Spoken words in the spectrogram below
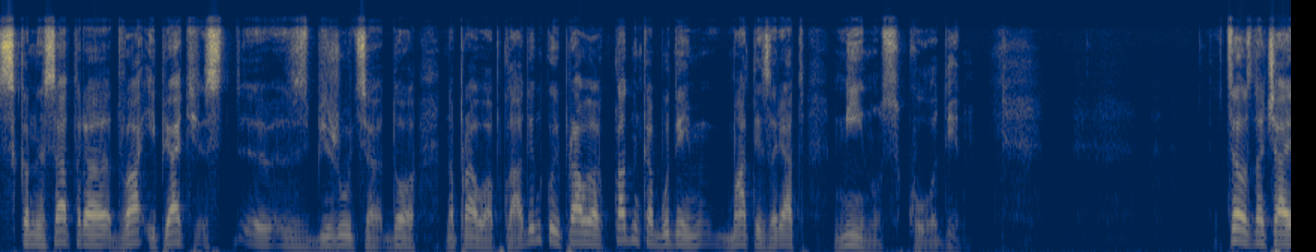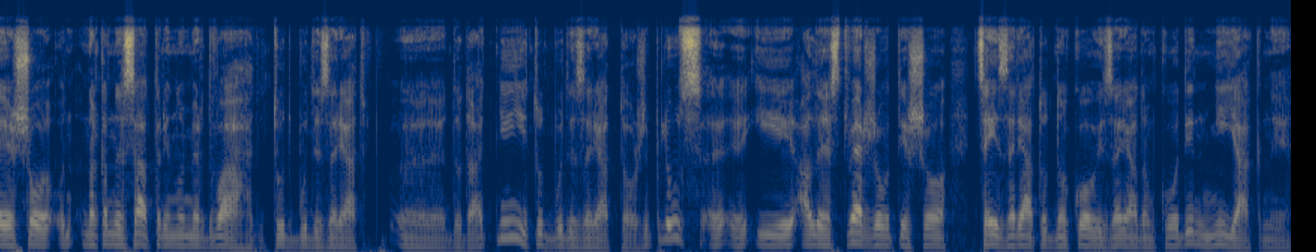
з конденсатора 2 і 5 с- е, збіжуться до, на праву обкладинку, і права обкладинка буде мати заряд мінус Q1. Це означає, що на конденсаторі номер 2 тут буде заряд е, додатній, і тут буде заряд теж плюс. Е, і, але стверджувати, що цей заряд однаковий зарядом Q1 ніяк не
